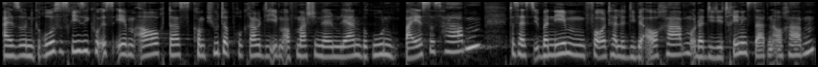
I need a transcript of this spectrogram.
Also ein großes Risiko ist eben auch, dass Computerprogramme, die eben auf maschinellem Lernen beruhen, Biases haben. Das heißt, sie übernehmen Vorurteile, die wir auch haben oder die die Trainingsdaten auch haben.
